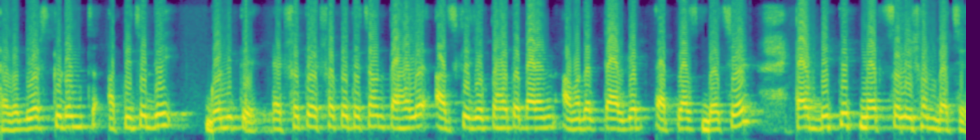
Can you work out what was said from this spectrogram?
হ্যালো ডিয়ার স্টুডেন্ট আপনি যদি গণিতে একশোতে একশো পেতে চান, তাহলে আজকে যুক্ত হতে পারেন আমাদের টার্গেট প্লাস ব্যাচের টাইপ ভিত্তিক ম্যাথ সলিউশন ব্যাচে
